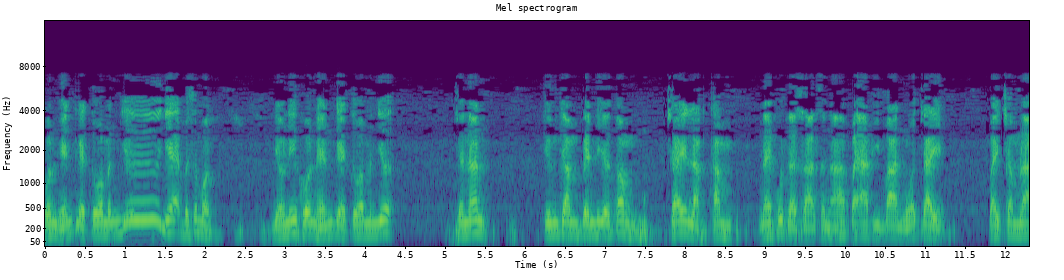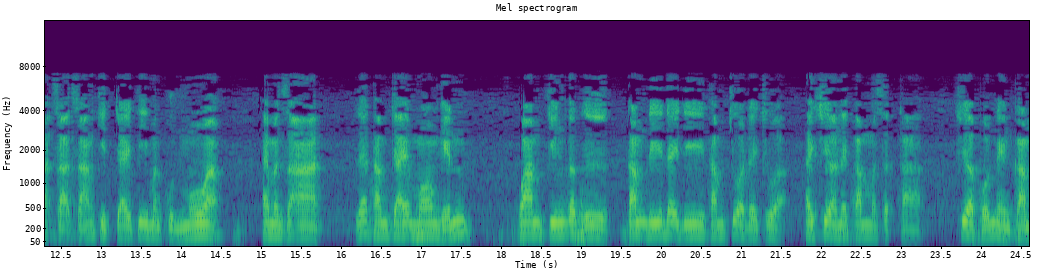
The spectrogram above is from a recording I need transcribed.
คนเห็นแก่ตัวมันเยอะแยะไปสมด เดี๋ยวนี้คนเห็นแก่ตัวมันเยอะ ฉะนั้นจึงจำเป็นที่จะต้องใช้หลักธรรมในพุทธศาสนาไปอภิบาลหัวใจ ไปชำระสาสางจิตใจที่มันขุ่นมัว ให้มันสะอาด และทำใจมองเห็น ความจริงก็คือทำดีได้ดีทำชั่วได้ชั่ว ให้เชื่อในกรรมมศรัทธาเชื่อผลแห่งกรรม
